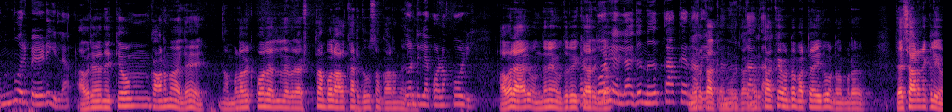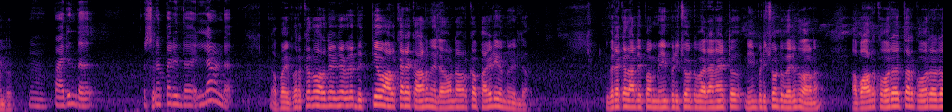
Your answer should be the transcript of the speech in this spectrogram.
ഒന്നും ഒരു പേടിയില്ല. അവർ നിത്യവും കാണുന്നതല്ലേ? നമ്മളെ പോലെ അല്ലല്ലോ ഇവരെ ഇഷ്ടം പോലെ ആൾക്കാർ ദിവസം കാണുന്നത് കണ്ടില്ല കൊളക്കോഴി. അവരാരും ഒന്നിനെ ഉപദ്രവിക്കാറില്ല. ഇത് നീർക്കാക്ക നീർക്കാക്ക നീർക്കാക്ക. നീർക്കാക്കയുണ്ട് മറ്റേ ഇതുമുണ്ട് നമ്മുടെ ദേശാടനക്കിളിയുണ്ട്. പരുന്ത് കൃഷ്ണപ്പരുന്ത് എല്ലാം ഉണ്ട്. അപ്പോൾ ഇവർക്കെന്ന് പറഞ്ഞു കഴിഞ്ഞാൽ ഇവർ നിത്യവും ആൾക്കാരെ കാണുന്നില്ല അതുകൊണ്ട് അവർക്ക് പേടിയൊന്നുമില്ല. ഇവരൊക്കെ നാട്ടിപ്പം മീൻ പിടിച്ചുകൊണ്ട് വരാനായിട്ട് മീൻ പിടിച്ചുകൊണ്ട് വരുന്നതാണ്. അപ്പോൾ അവർക്ക് ഓരോരുത്തർക്ക് ഓരോരോ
